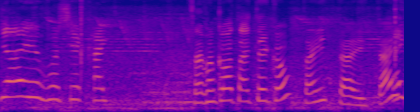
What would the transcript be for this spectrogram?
যাই বসে খাই। সাইফান কও তাই তাই কও? তাই তাই তাই।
